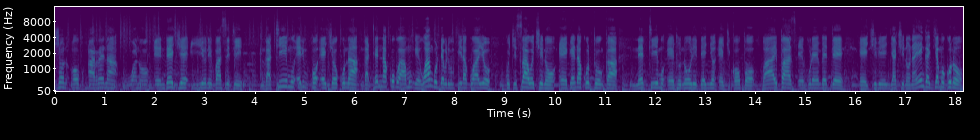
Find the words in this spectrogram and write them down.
division of arena wano endeje university. Nga ttiimu eri mu fo ekyokuna nga tennakubwamu ng'ewangudde buli mupiira gwayo ku kisaawe kino egenda kuttunka. Ne ttiimu etunuulidde ennyo ekikopo vipers ekulembedde ekibinja kino. Naye ng'ajja mu guno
